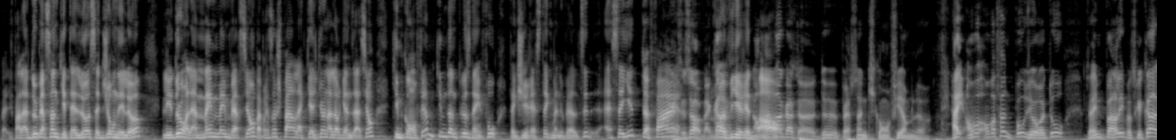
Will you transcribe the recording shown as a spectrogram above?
ben, j'ai parlé à deux personnes qui étaient là cette journée-là. Les deux ont la même même version. Puis après ça, je parle à quelqu'un dans l'organisation qui me confirme, qui me donne plus d'infos. Fait que j'ai resté avec ma nouvelle. Tu sais, essayer de te faire c'est ça. Ben, quand, revirer de normalement, bord. quand tu as deux personnes qui confirment, là. Hey, on va, on va faire une pause et au retour, vous allez me parler, parce que quand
